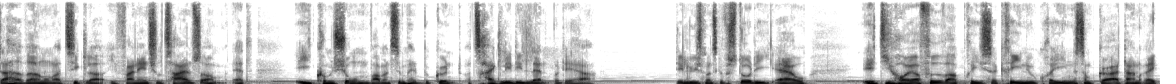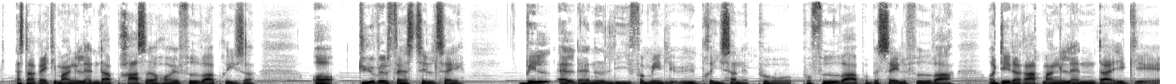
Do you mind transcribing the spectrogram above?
der havde været nogle artikler i Financial Times om, at i kommissionen var man simpelthen begyndt at trække lidt i land på det her. Det lys, man skal forstå det i, er jo Øh, de højere fødevarepriser, krigen i Ukraine, som gør, at der er, en, altså, der er rigtig mange lande, der er presset af høje fødevarepriser, og dyrevelfærdstiltag vil alt andet lige formentlig øge priserne på, på fødevarer, på basale fødevarer, og det er der ret mange lande, der ikke øh,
